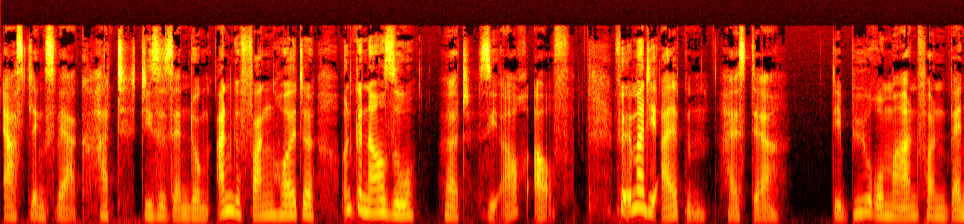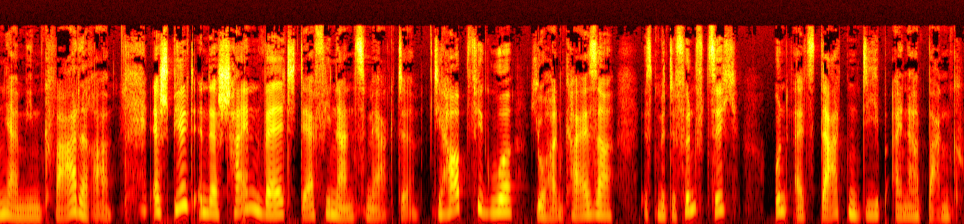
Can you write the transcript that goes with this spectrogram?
Erstlingswerk hat diese Sendung angefangen heute und genau so hört sie auch auf. Für immer die Alpen heißt der Debütroman von Benjamin Quaderer. Er spielt in der Scheinwelt der Finanzmärkte. Die Hauptfigur, Johann Kaiser, ist Mitte 50 und als Datendieb einer Bank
